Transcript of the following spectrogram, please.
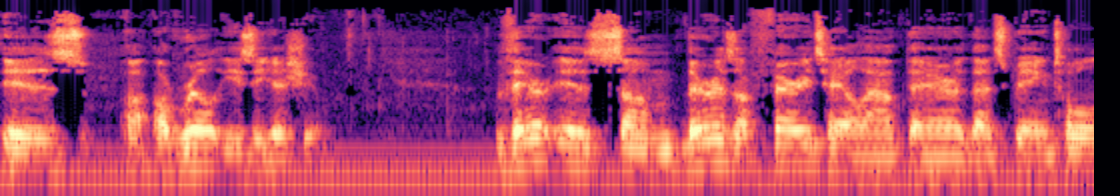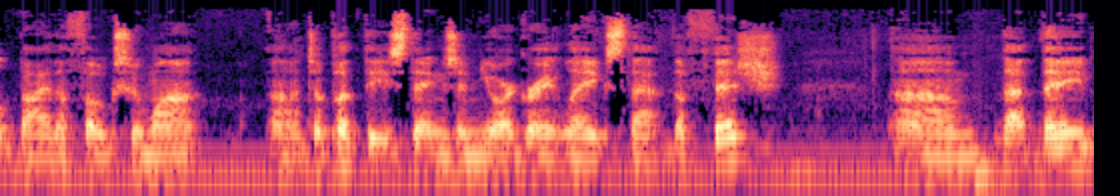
is a, a real easy issue there is some there is a fairy tale out there that's being told by the folks who want uh, to put these things in your Great Lakes that the fish um, that they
